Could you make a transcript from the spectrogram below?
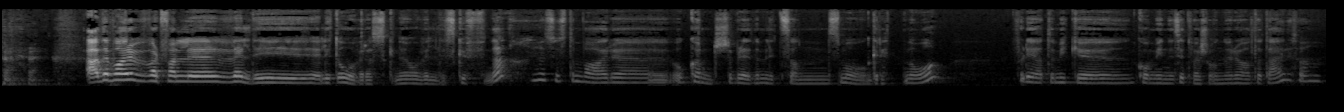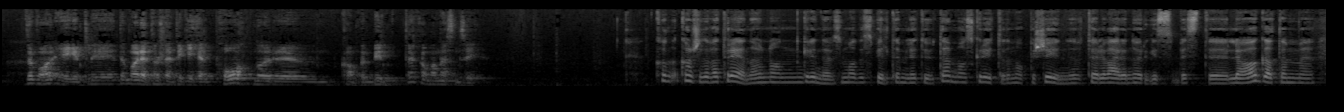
ja, det var i hvert fall eh, veldig litt overraskende og veldig skuffende. Jeg syns de var eh, Og kanskje ble de litt sånn smågretne òg. Fordi at de ikke kom inn i situasjoner og alt dette her. Så Det var egentlig, det var rett og slett ikke helt på når eh, kampen begynte, kan man nesten si. kanskje det var treneren han Grindhaug som hadde spilt dem litt ut der, med å skryte dem opp i skyene til å være Norges beste lag. At de eh,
